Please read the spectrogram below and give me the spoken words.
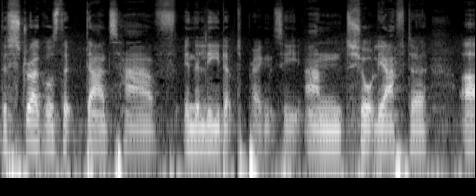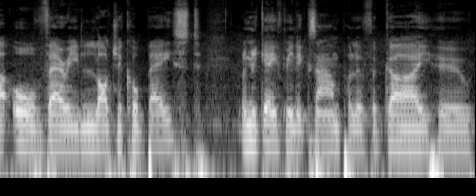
the struggles that dads have in the lead up to pregnancy and shortly after are all very logical based. And he gave me an example of a guy who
